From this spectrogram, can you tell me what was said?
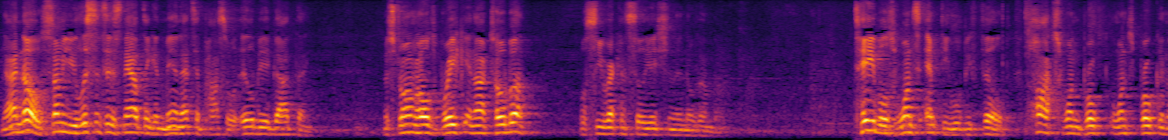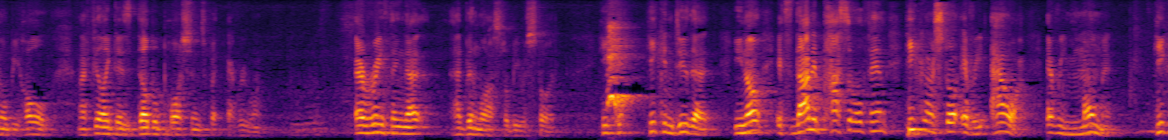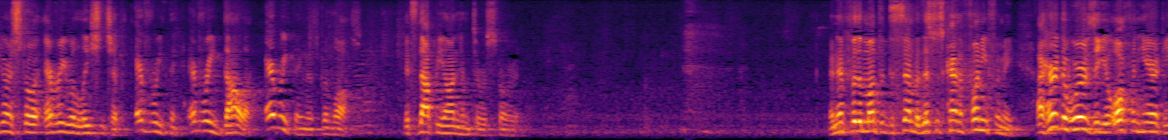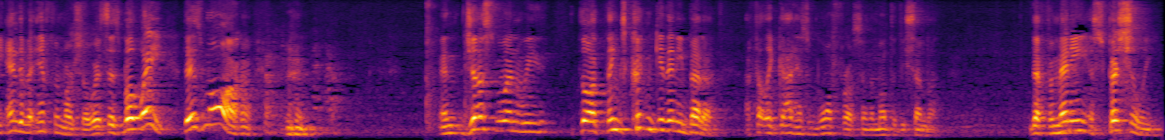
Now, I know some of you listen to this now thinking, man, that's impossible. It'll be a God thing. The strongholds break in October. We'll see reconciliation in November. Tables once empty will be filled. Hearts once broken will be whole. And I feel like there's double portions for everyone. Everything that had been lost will be restored. He can, he can do that. You know, it's not impossible for him. He can restore every hour, every moment. He can restore every relationship, everything, every dollar, everything that's been lost. It's not beyond him to restore it. And then for the month of December, this was kind of funny for me. I heard the words that you often hear at the end of an infomercial where it says, but wait, there's more. and just when we thought things couldn't get any better, I felt like God has more for us in the month of December. That for many, especially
